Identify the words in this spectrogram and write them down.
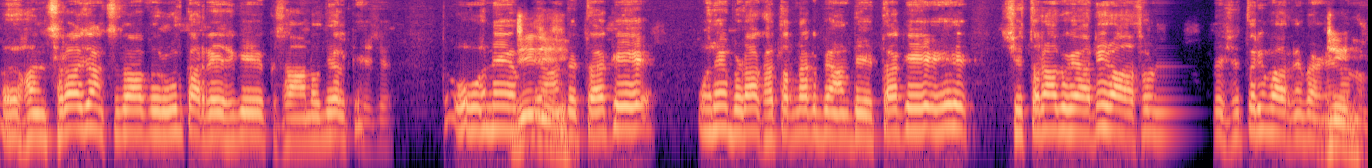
ਅ, ਹੰਸਰਾਜ ਹੰਸ ਦਾ ਵਿਰੋਧ ਕਰ ਰਹੇ ਸੀਗੇ ਕਿਸਾਨ ਉਹਦੇ ਹਲਕੇ 'ਚ ਤੇ ਉਹਨੇ ਬਿਆਨ। ਦਿੱਤਾ ਕਿ ਉਹਨੇ ਬੜਾ ਖਤਰਨਾਕ ਬਿਆਨ ਦੇ ਦਿੱਤਾ ਕਿ ਇਹ ਛਿੱਤਰਾਂ ਬਗੈਰ ਨਹੀਂ ਰਾਸ ਹੁਣ ਛਿੱਤਰ ਹੀ ਮਾਰਨੇ ਪੈਣੇ। ਉਹਨਾਂ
